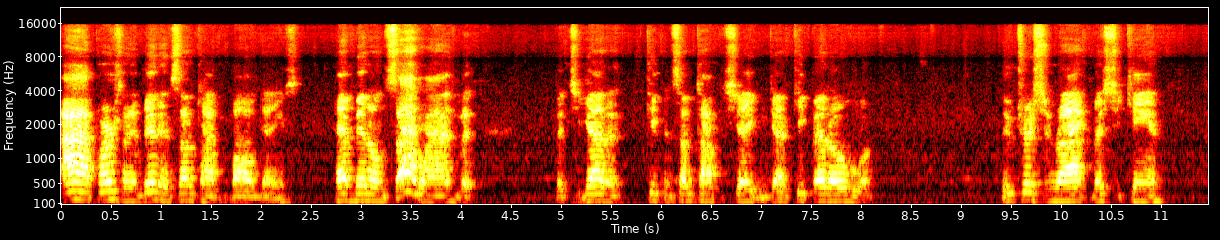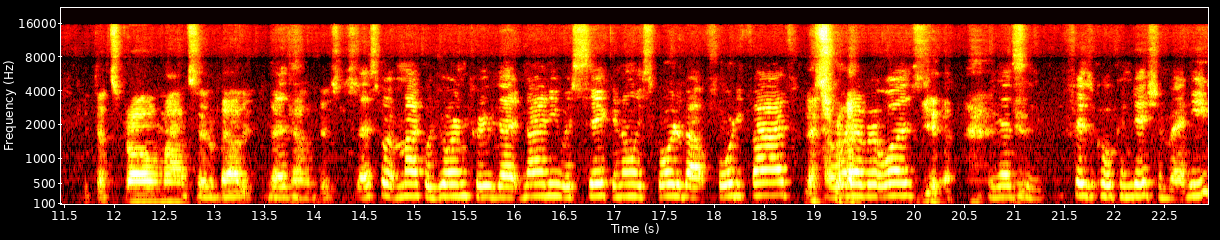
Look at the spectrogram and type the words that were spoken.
I personally have been in some type of ball games. Have been on the sidelines, but but you got to keep in some type of shape. You got to keep that old uh, nutrition right best you can. That strong mindset about it. That That's- kind of business. That's what Michael Jordan proved that night. He was sick and only scored about 45 That's or right. whatever it was. Yeah, And that's Yeah. a physical condition, but he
